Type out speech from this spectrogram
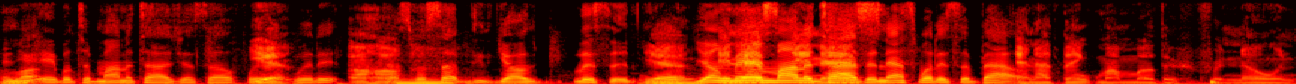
and lot- you able to monetize yourself with, Yeah. with it? Uh-huh. That's what's up, y'all. Listen, Yeah. young And man that's- and monetizing. that's- That's, what it's about. And I thank my mother for knowing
